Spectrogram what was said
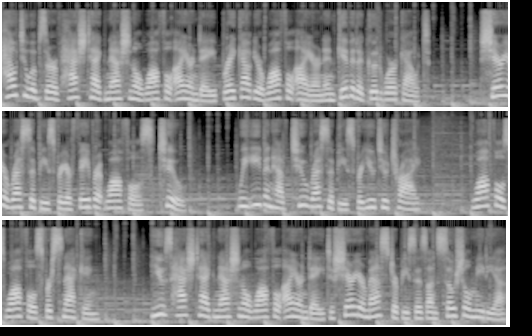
How to observe hashtag National Waffle Iron Day Break out your waffle iron and give it a good workout. Share your recipes for your favorite waffles, too. We even have two recipes for you to try. Waffles Waffles for snacking. Use hashtag National Waffle Iron Day to share your masterpieces on social media.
